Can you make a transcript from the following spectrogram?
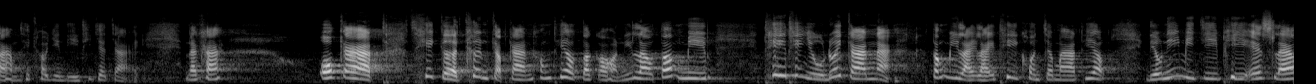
ตามที่เขายินดีที่จะจ่ายนะคะโอกาสที่เกิดขึ้นกับการท่องเที่ยวแตะก่อนนี้เราต้องมีที่ที่อยู่ด้วยกันน่ะ ต้องมีหลาย ๆ ที่คนจะมาเที่ยว เดี๋ยวนี้มี GPS แล้ว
